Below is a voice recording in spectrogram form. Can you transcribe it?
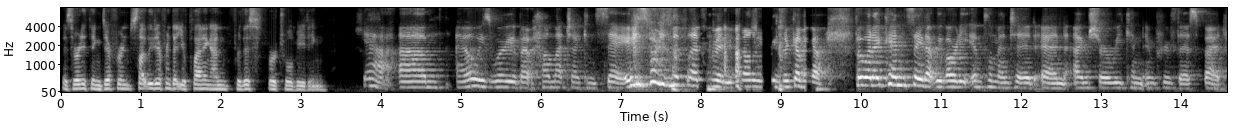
Is there anything different, slightly different that you're planning on for this virtual meeting? Yeah, um, I always worry about how much I can say as part of the planning committee, all these things are coming up. But what I can say that we've already implemented, and I'm sure we can improve this, but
